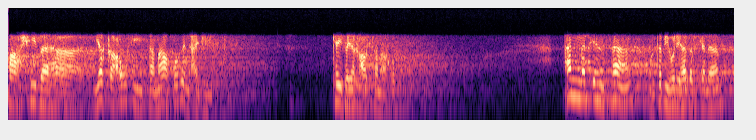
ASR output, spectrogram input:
صاحبها يقع في تناقض عجيب. كيف يقع التناقض؟ أن الإنسان وانتبهوا لهذا الكلام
